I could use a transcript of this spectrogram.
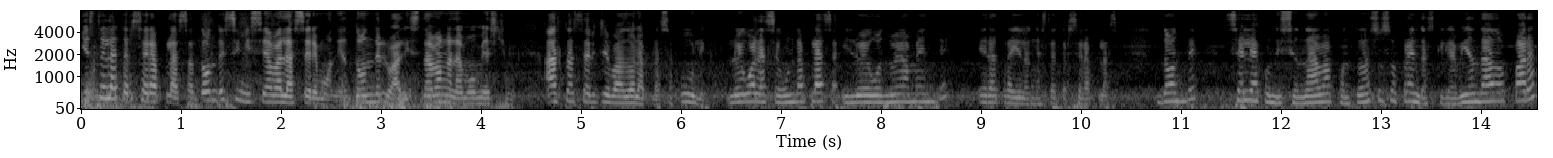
y esta es la tercera plaza, donde se iniciaba la ceremonia, donde lo alistaban a la momia Chimú, hasta ser llevado a la plaza pública, luego a la segunda plaza y luego nuevamente era traído en esta tercera plaza, donde se le acondicionaba con todas sus ofrendas que le habían dado para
